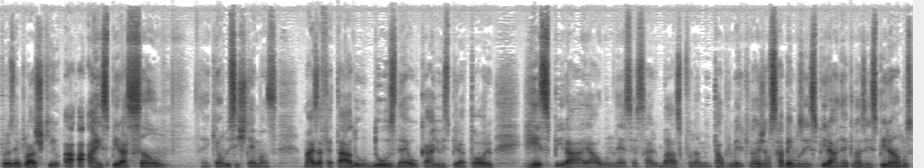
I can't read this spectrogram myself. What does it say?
Por exemplo, acho que a, a respiração né, que é um dos sistemas mais afetados, o DUS, né, o cardiorrespiratório, respirar é algo necessário, básico, fundamental. Primeiro que nós não sabemos respirar, né, que nós respiramos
